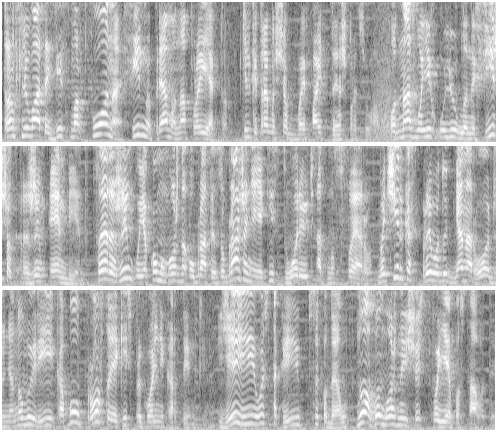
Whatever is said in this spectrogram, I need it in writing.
транслювати зі смартфона фільми прямо на проєктор. Тільки треба, щоб Wi-Fi теж працював. Одна з моїх улюблених фішок режим Ambient. Це режим, у якому можна обрати зображення, які створюють атмосферу. Вечірка з приводу дня народження, новий рік або просто якісь прикольні картинки. Є і ось такий психодел. Ну або можна і щось своє поставити.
